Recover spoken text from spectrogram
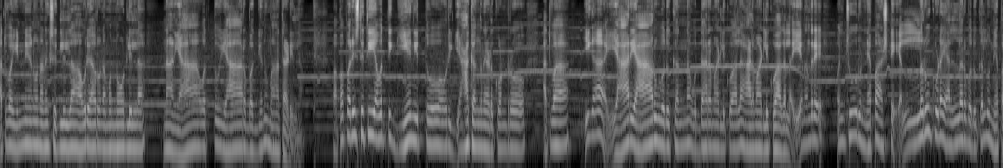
ಅಥವಾ ಇನ್ನೇನೋ ನನಗೆ ಸಿಗಲಿಲ್ಲ, ಅವ್ರು ಯಾರೂ ನಮ್ಮನ್ನು ನೋಡಲಿಲ್ಲ. ನಾನು ಯಾವತ್ತೂ ಯಾರ ಬಗ್ಗೆನೂ ಮಾತಾಡಿಲ್ಲ. ಪಾಪ ಪರಿಸ್ಥಿತಿ ಅವತ್ತಿಗೆ ಏನಿತ್ತು, ಅವ್ರಿಗೆ ಯಾಕೆ ಹಂಗೆ ನಡ್ಕೊಂಡ್ರು ಅಥವಾ ಈಗ ಯಾರು ಯಾರು ಬದುಕನ್ನು ಉದ್ಧಾರ ಮಾಡಲಿಕ್ಕೂ ಆಗಲ್ಲ ಹಾಳು ಮಾಡಲಿಕ್ಕೂ ಆಗಲ್ಲ. ಏನಂದರೆ ಒಂಚೂರು ನೆಪ ಅಷ್ಟೇ. ಎಲ್ಲರೂ ಕೂಡ ಎಲ್ಲರ ಬದುಕಲ್ಲೂ ನೆಪ.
